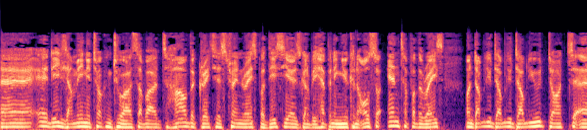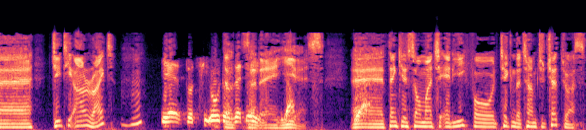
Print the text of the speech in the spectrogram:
Uh, Eddie Dhlamini talking to us about how the greatest train race for this year is going to be happening. You can also enter for the race on www.gtr, right? Yes, .co.za. Yeah. yes. Yeah. Uh, thank you so much, Eddie, for taking the time to chat to us.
